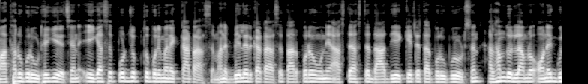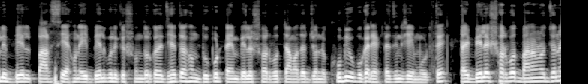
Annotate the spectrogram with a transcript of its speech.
মাথার উপরে উঠে গিয়েছেন। এই গাছে পর্যাপ্ত পরিমাণে কাটা আছে মানে বেলের কাটা আছে তারপরে উনি আস্তে আস্তে দা দিয়ে কেটে তারপর উপরে উঠছেন। আলহামদুলিল্লাহ, আমরা অনেকগুলি বেল পারছি এখন এই বেলগুলিকে সুন্দর করে, যেহেতু এখন দুপুর টাইম বেলের শরবতটা আমাদের জন্য খুবই উপকারী একটা জিনিস এই মুহূর্তে। তাই বেলের শরবত বানানোর জন্য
